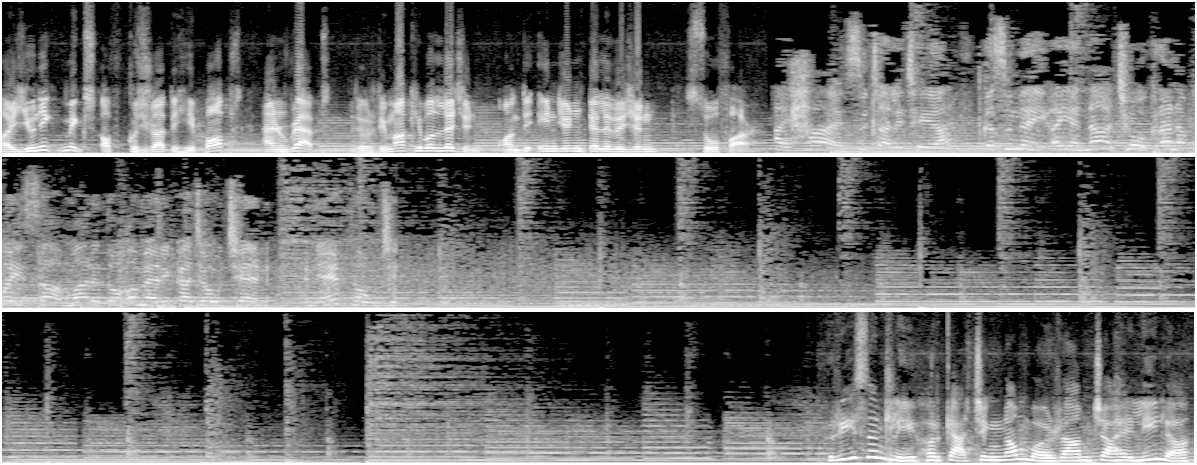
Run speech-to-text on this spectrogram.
Her unique mix of Gujarati hip hops and raps is a remarkable legend on the Indian television so far. Recently, her catching number Ram Chahe Leela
